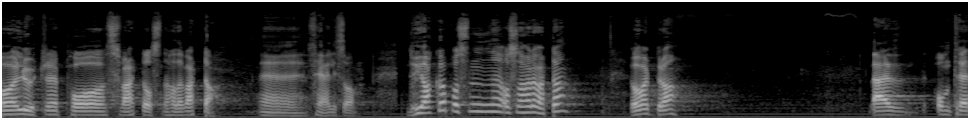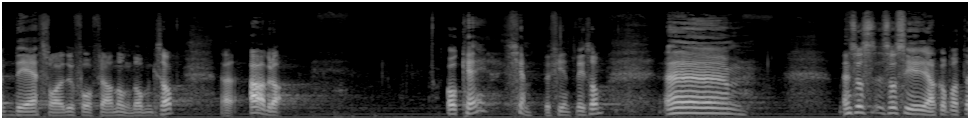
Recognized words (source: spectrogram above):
Og lurte på svært åssen det hadde vært. da. Eh, så jeg liksom Du, Jakob, åssen har det vært? da? Det har vært bra. Det er omtrent det svaret du får fra en ungdom. ikke sant? Ja, bra. Ok, kjempefint, liksom. Eh, men så, så, sier Jakob at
